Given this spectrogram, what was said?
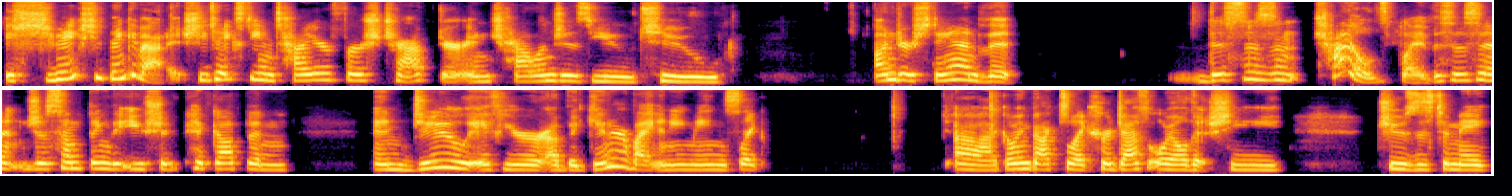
is she makes you think about it. She takes the entire first chapter and challenges you to understand that this isn't child's play. This isn't just something that you should pick up and and do if you're a beginner by any means. Like uh, going back to like her death oil that she chooses to make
